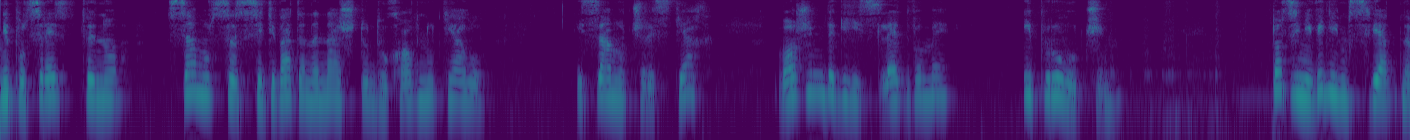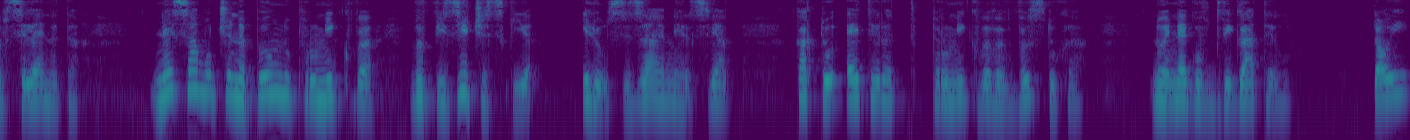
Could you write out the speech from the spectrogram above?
непосредствено само с сетивата на нашето духовно тяло и само чрез тях можем да ги изследваме и проучим. Този невидим свят на Вселената не само, че напълно прониква в физическия или осезаемия свят, както етерът прониква във въздуха, но е негов двигател. Той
